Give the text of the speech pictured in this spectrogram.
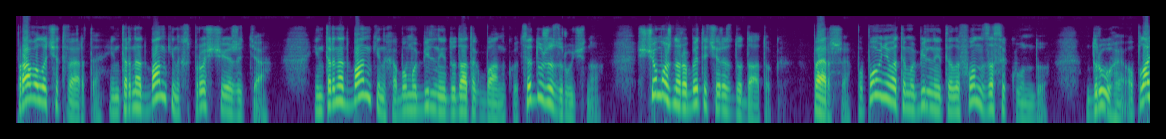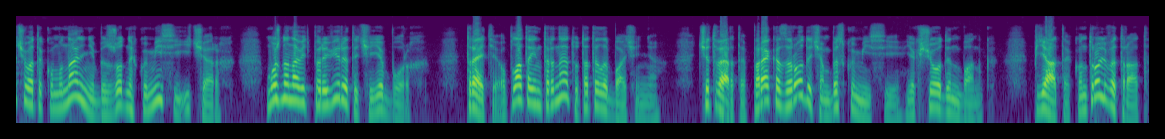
Правило четверте. Інтернет-банкінг спрощує життя. Інтернет-банкінг або мобільний додаток банку це дуже зручно. Що можна робити через додаток? Перше. Поповнювати мобільний телефон за секунду. Друге. Оплачувати комунальні без жодних комісій і черг. Можна навіть перевірити, чи є борг. Третє. Оплата інтернету та телебачення. Четверте. Перекази родичам без комісії, якщо один банк. П'яте. Контроль витрат.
